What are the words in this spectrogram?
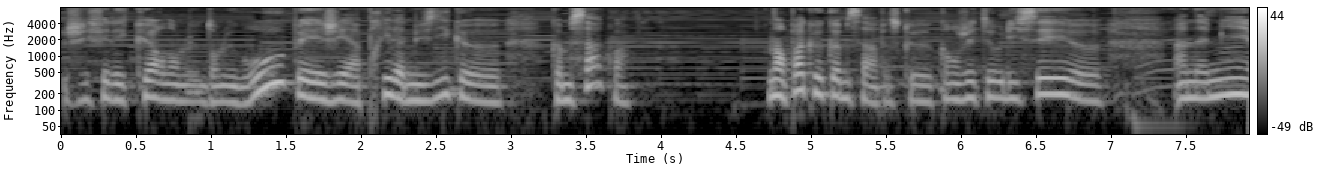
j'ai fait les chœurs dans le, dans le groupe et j'ai appris la musique euh, comme ça, quoi. Non, pas que comme ça, parce que quand j'étais au lycée, un ami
